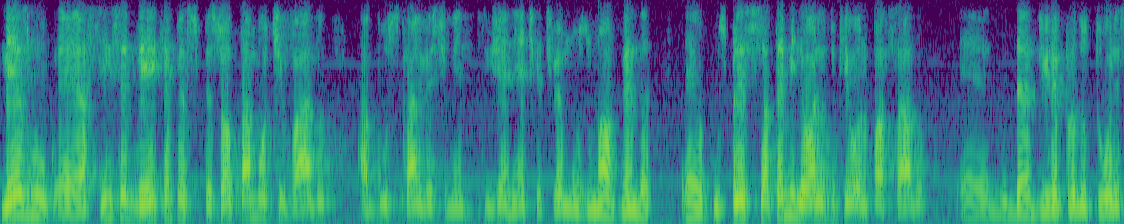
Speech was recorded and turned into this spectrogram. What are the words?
Mesmo é, assim, você vê que o pessoal está motivado a buscar investimento em genética. Tivemos uma venda é, com os preços até melhores do que o ano passado é, de, de reprodutores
